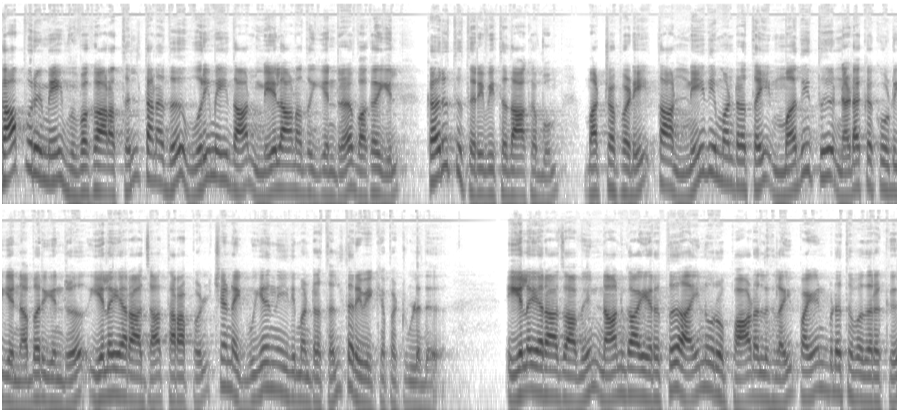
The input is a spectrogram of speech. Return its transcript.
காப்புரிமை விவகாரத்தில் தனது உரிமைதான் மேலானது என்ற வகையில் கருத்து தெரிவித்ததாகவும் மற்றபடி தான் நீதிமன்றத்தை மதித்து நடக்கக்கூடிய நபர் என்று இளையராஜா தரப்பில் சென்னை உயர்நீதிமன்றத்தில் தெரிவிக்கப்பட்டுள்ளது. இளையராஜாவின் நான்காயிரத்து ஐநூறு பாடல்களை பயன்படுத்துவதற்கு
